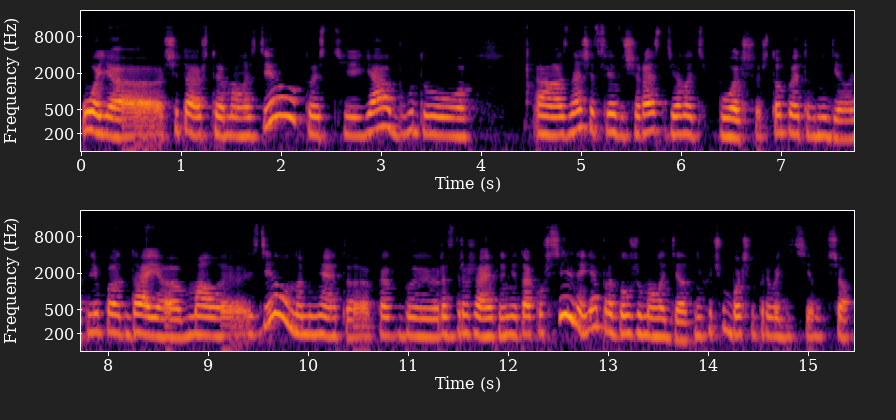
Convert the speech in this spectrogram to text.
о, я считаю, что я мало сделал, то есть я буду а, значит, в следующий раз делать больше, чтобы этого не делать. Либо, да, я мало сделал, но меня это как бы раздражает, но не так уж сильно, я продолжу мало делать, не хочу больше приводить сил. Все.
